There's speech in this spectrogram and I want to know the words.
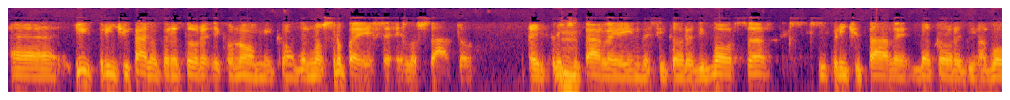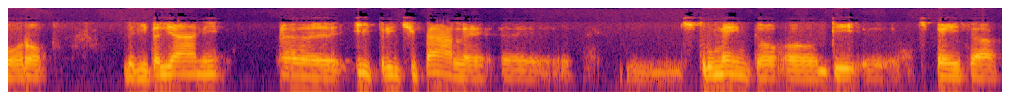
eh, il principale operatore economico del nostro paese è lo Stato, è il principale investitore di borsa, il principale datore di lavoro degli italiani, eh, il principale eh, strumento oh, di eh, spesa,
